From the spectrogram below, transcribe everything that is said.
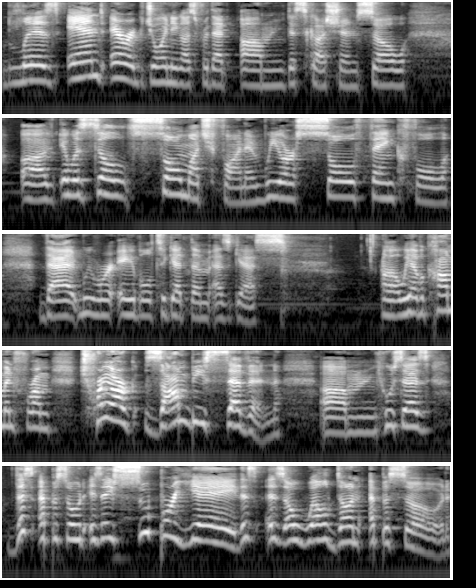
Liz, and Eric joining us for that um, discussion. So. Uh, it was still so much fun, and we are so thankful that we were able to get them as guests. Uh, we have a comment from Treyarch Zombie Seven, um, who says this episode is a super yay. This is a well done episode.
